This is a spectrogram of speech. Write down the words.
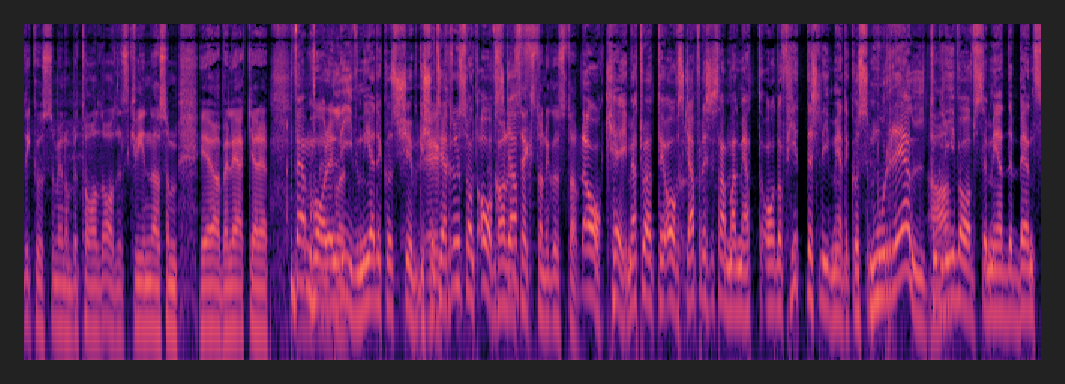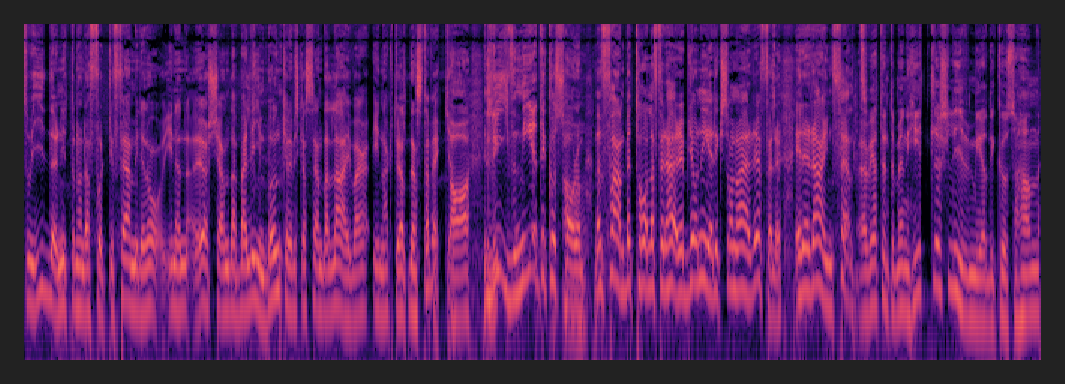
livmedicus som är någon betald adelskvinna som är överläkare. Vem har en livmedicus 2023? Jag tror sånt Karl avskaff... XVI Gustav. Ja, Okej, men jag tror att det avskaffades i samband med att Adolf Hitlers livmedicus Morell tog Ja. liv av sig med benzoider 1945 i den, i den ökända Berlinbunkern. Vi ska sända live in Aktuellt nästa vecka. Ja. Livmedicus har de. Men fan betalar för det här? Är det Björn Eriksson och RF eller? Är det Reinfeldt? Jag vet inte, men Hitlers livmedicus, han,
